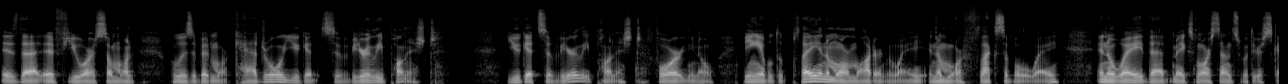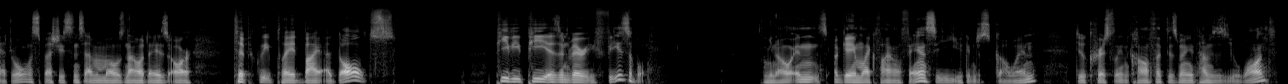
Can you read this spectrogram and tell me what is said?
is that if you are someone who is a bit more casual, you get severely punished you get severely punished for, you know, being able to play in a more modern way, in a more flexible way, in a way that makes more sense with your schedule, especially since MMOs nowadays are typically played by adults. PvP isn't very feasible. You know, in a game like Final Fantasy, you can just go in, do Crystalline Conflict as many times as you want.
